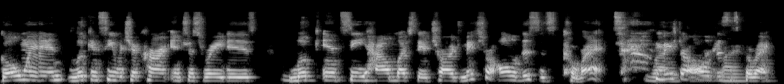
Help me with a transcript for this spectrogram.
Go in, look and see what your current interest rate is. Look and see how much they're charged. Make sure all of this is correct. Right. Make sure all of this right. is correct.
